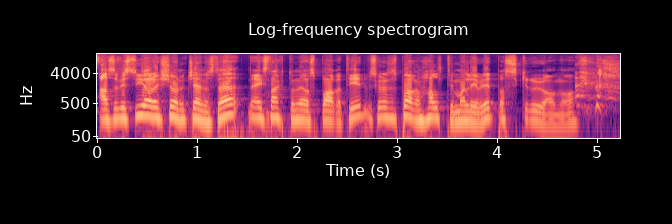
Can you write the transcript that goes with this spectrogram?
Altså Hvis du gjør deg sjøl en tjeneste Jeg snakket om det å spare tid. Hvis du skal spare en halvtime av livet ditt, bare skru av nå.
